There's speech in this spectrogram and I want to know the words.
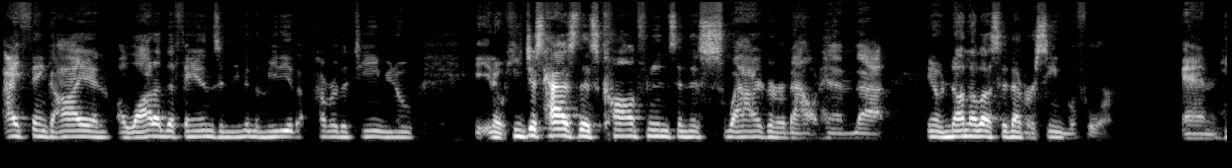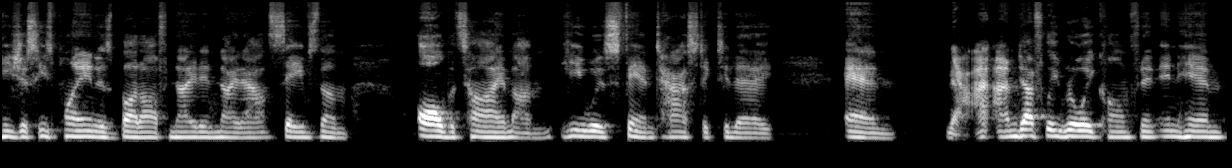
I think I and a lot of the fans and even the media that cover the team, you know, you know, he just has this confidence and this swagger about him that you know none of us have ever seen before. And he's just he's playing his butt off night in, night out, saves them all the time. Um, he was fantastic today. And yeah, I, am definitely really confident in him.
